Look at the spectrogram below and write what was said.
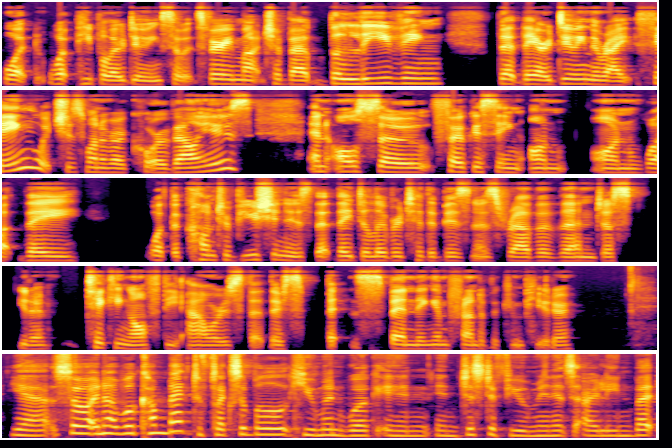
what what people are doing. So it's very much about believing that they are doing the right thing which is one of our core values and also focusing on on what they what the contribution is that they deliver to the business rather than just you know ticking off the hours that they're sp- spending in front of a computer. Yeah. So and i will come back to flexible human work in in just a few minutes arlene but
